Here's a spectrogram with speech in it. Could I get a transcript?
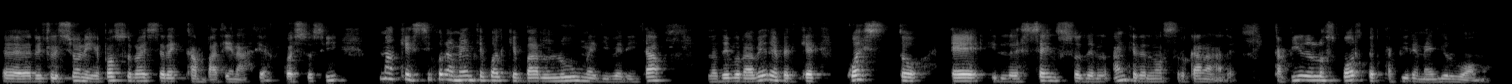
eh, riflessioni che possono essere campate in aria, questo sì, ma che sicuramente qualche barlume di verità la devono avere perché questo è il senso del, anche del nostro canale, capire lo sport per capire meglio l'uomo.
